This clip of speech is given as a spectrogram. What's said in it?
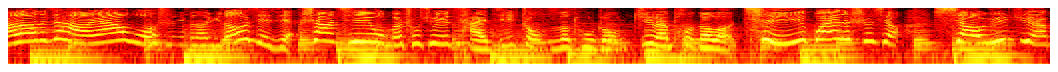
Hello，大家好呀，我是你们的鱼豆姐姐。上期我们出去采集种子的途中，居然碰到了奇怪的事情，小鱼居然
